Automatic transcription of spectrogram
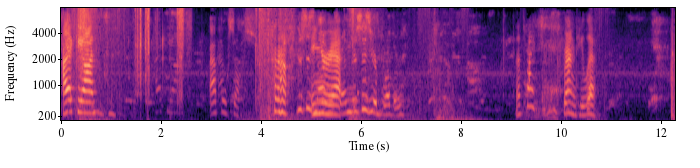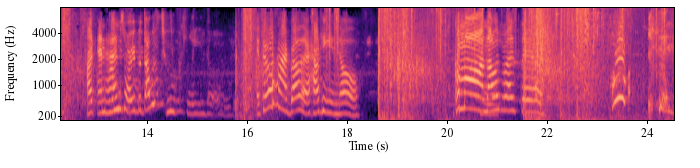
Hi, Keon. Applesauce. this is In not your your friend. This is your brother. That's my friend. He left. And I'm sorry, but that was too clean order. if it was my brother, how do you know? Come on, that was right there.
